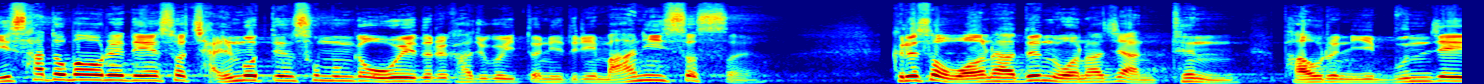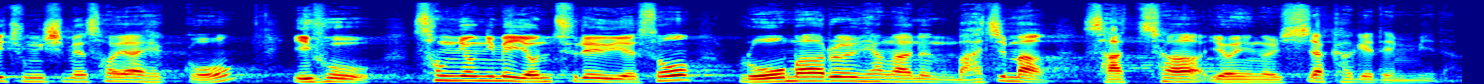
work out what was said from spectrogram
이 사도 바울에 대해서 잘못된 소문과 오해들을 가지고 있던 이들이 많이 있었어요. 그래서 원하든 원하지 않든 바울은 이 문제의 중심에 서야 했고 이후 성령님의 연출에 의해서 로마를 향하는 마지막 4차 여행을 시작하게 됩니다.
